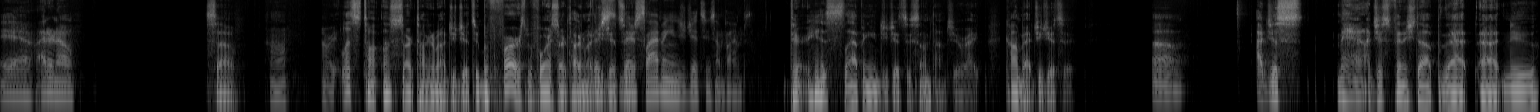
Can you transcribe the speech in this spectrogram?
yeah, I don't know. So, Uh, all right, let's talk. Let's start talking about jujitsu. But first, before I start talking about there's, they're slapping in jujitsu sometimes. There is slapping in jujitsu sometimes. You're right. Combat jujitsu. Um, I just, man, I just finished up that uh, new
